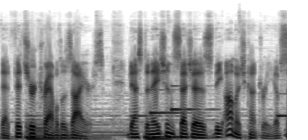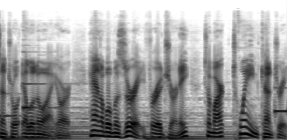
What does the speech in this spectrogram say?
that fits your travel desires. Destinations such as the Amish country of central Illinois or Hannibal, Missouri for a journey to Mark Twain country,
